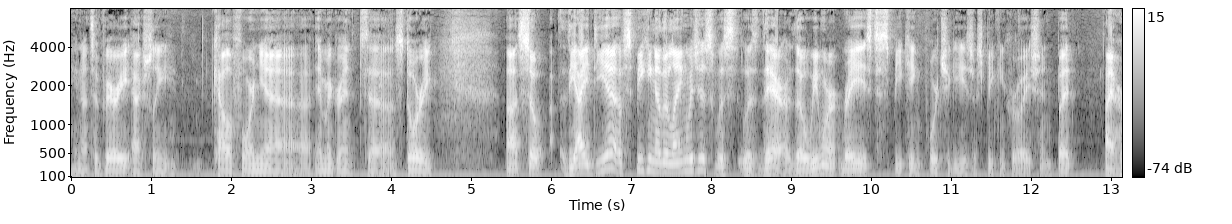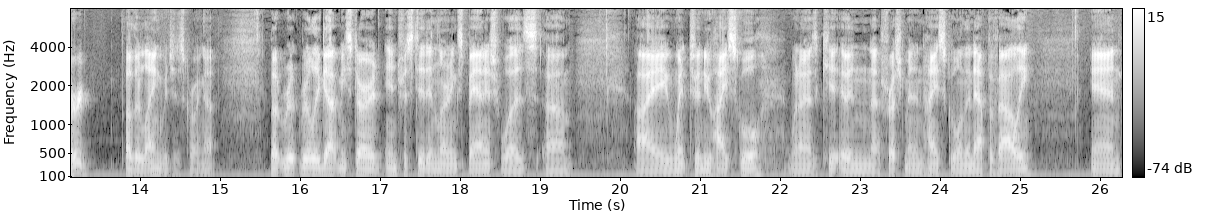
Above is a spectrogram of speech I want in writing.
You know, it's a very actually California immigrant uh, story. Uh, so the idea of speaking other languages was was there, though we weren't raised speaking Portuguese or speaking Croatian. But I heard other languages growing up but re- really got me started interested in learning Spanish was um, I went to a new high school when I was a kid, in a freshman in high school in the Napa Valley, and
